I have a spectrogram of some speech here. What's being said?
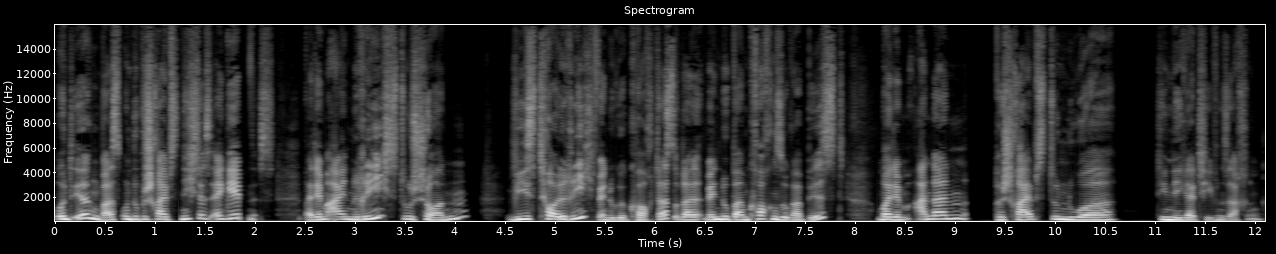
und irgendwas und du beschreibst nicht das Ergebnis. Bei dem einen riechst du schon, wie es toll riecht, wenn du gekocht hast oder wenn du beim Kochen sogar bist. Und bei dem anderen beschreibst du nur die negativen Sachen.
